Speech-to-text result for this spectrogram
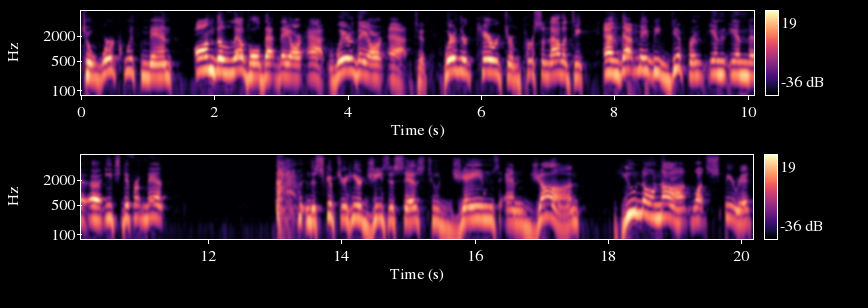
to work with men on the level that they are at, where they are at, where their character and personality, and that may be different in, in uh, each different man in the scripture here, Jesus says to James and John, You know not what spirit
